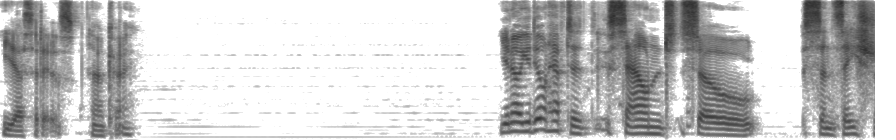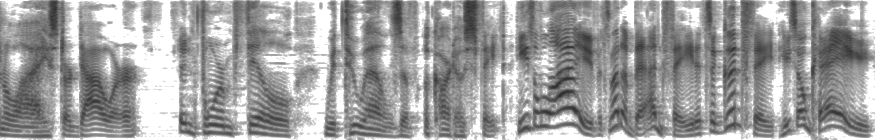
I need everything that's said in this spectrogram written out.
Yes, it is. Okay. You know, you don't have to sound so sensationalized or dour. Inform Phil with two L's of Accardo's fate. He's alive! It's not a bad fate, it's a good fate. He's okay.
